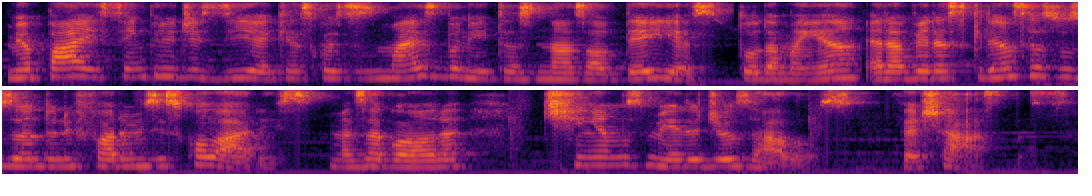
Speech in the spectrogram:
Meu pai sempre dizia que as coisas mais bonitas nas aldeias, toda manhã, era ver as crianças usando uniformes escolares, mas agora tínhamos medo de usá-los. Fecha aspas.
